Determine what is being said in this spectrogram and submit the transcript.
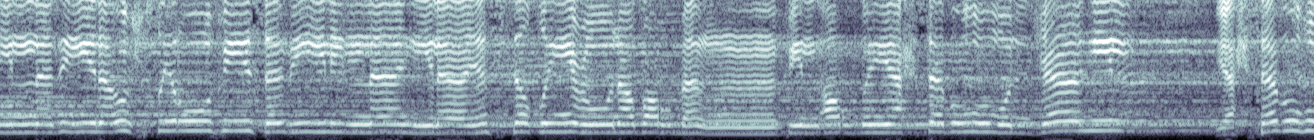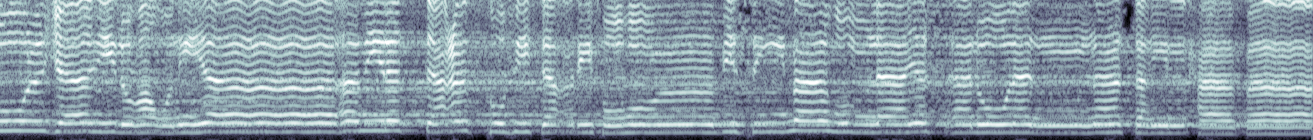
الذين أحصروا في سبيل الله لا يستطيعون ضربا في الأرض يحسبهم الجاهل يحسبهم الجاهل أغنياء من التعفف تعرفهم بسيماهم لا يسألون الناس إلحافا.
